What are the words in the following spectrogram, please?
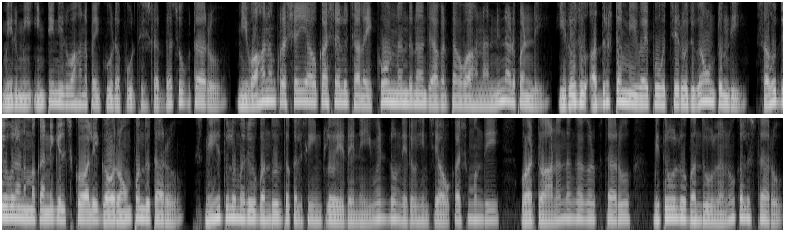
మీరు మీ ఇంటి నిర్వహణపై కూడా పూర్తి శ్రద్ధ చూపుతారు. మీ వాహనం క్రష్ అయ్యే అవకాశాలు చాలా ఎక్కువ ఉన్నందున జాగ్రత్తగా వాహనాన్ని నడపండి. ఈరోజు అదృష్టం మీ వైపు వచ్చే రోజుగా ఉంటుంది. సహోద్యోగుల నమ్మకాన్ని గెలుచుకోవాలి గౌరవం పొందుతారు. స్నేహితులు మరియు బంధువులతో కలిసి ఇంట్లో ఏదైనా ఈవెంట్ను నిర్వహించే అవకాశం ఉంది. వారితో ఆనందంగా గడుపుతారు. మిత్రులు బంధువులను కలుస్తారు.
